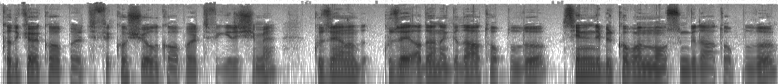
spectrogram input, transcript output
Kadıköy Kooperatifi, Koşu Yolu Kooperatifi girişimi, Kuzey, Ana, Kuzey Adana Gıda Topluluğu, Senin de bir kovanın olsun gıda topluluğu,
